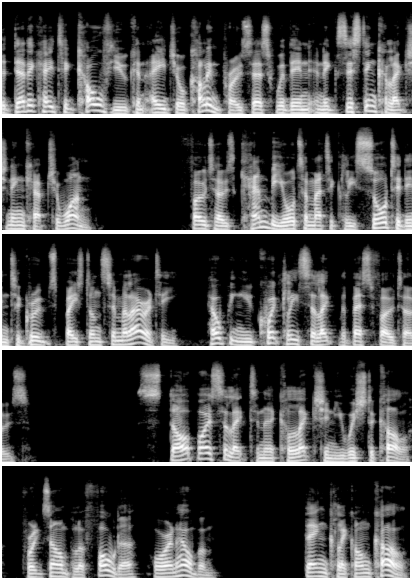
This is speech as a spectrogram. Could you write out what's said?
The dedicated cull view can aid your culling process within an existing collection in Capture One. Photos can be automatically sorted into groups based on similarity, helping you quickly select the best photos. Start by selecting a collection you wish to cull, for example a folder or an album. Then click on Cull.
